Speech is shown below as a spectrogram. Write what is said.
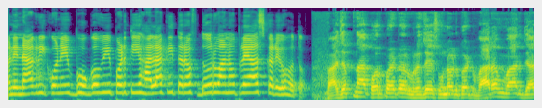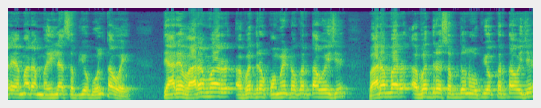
અને નાગરિકોને ભોગવવી પડતી હાલાકી તરફ દોરવાનો પ્રયાસ કર્યો હતો. ભાજપના કોર્પોરેટર બ્રજેશ ઉનડકટ વારંવાર જ્યારે અમારા મહિલા સભ્યો બોલતા હોય, ત્યારે વારંવાર અભદ્ર કોમેન્ટો કરતા હોય છે, વારંવાર અભદ્ર શબ્દોનો ઉપયોગ કરતા હોય છે,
